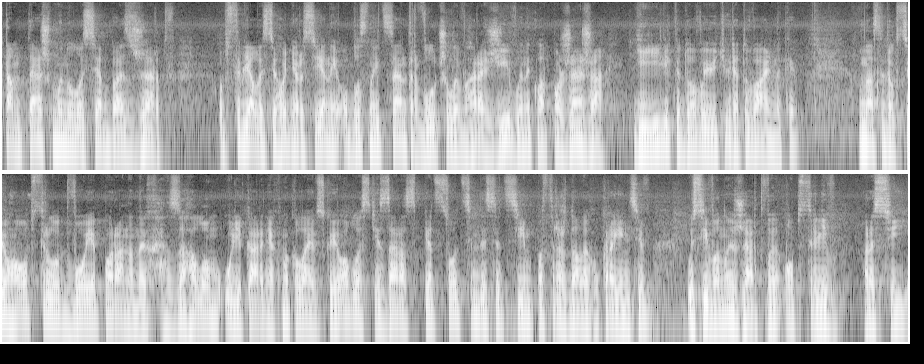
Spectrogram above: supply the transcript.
Там теж минулося без жертв. Обстріляли сьогодні росіяни обласний центр, влучили в гаражі, виникла пожежа. Її ліквідовують рятувальники. Внаслідок цього обстрілу двоє поранених. Загалом у лікарнях Миколаївської області зараз 577 постраждалих українців. Усі вони жертви обстрілів Росії.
